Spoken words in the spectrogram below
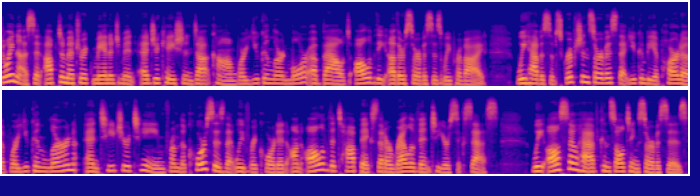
Join us at optometricmanagementeducation.com where you can learn more about all of the other services we provide. We have a subscription service that you can be a part of where you can learn and teach your team from the courses that we've recorded on all of the topics that are relevant to your success. We also have consulting services.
